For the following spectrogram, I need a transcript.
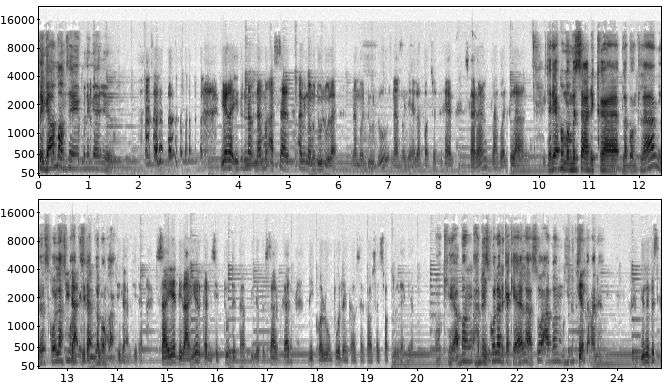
Tergamam saya mendengarnya. Yalah itu nama asal, I mean nama dulu lah. Nama dulu namanya adalah Port Swettenham. Sekarang Pelabuhan Kelang. Jadi apa membesar dekat Pelabuhan Kelang? Sekolah semua tidak, tidak, Pelabuhan tidak, Kelang? Tidak, tidak. Saya dilahirkan di situ tetapi dibesarkan di Kuala Lumpur dan kawasan-kawasan sewaktu lainnya. Okey, abang habis hmm. sekolah dekat KL lah. So abang universiti yeah. kat mana? Universiti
